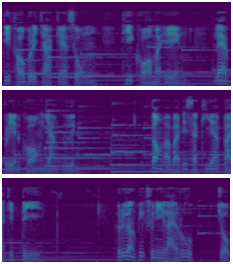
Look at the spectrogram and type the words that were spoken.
ที่เขาบริจาคแก่สงฆ์ที่ขอมาเอง แลกเปลี่ยนของอย่างอื่น ต้องอบัตินิสักคียาปาจิตตี เรื่องภิกษุณีหลายรูปจบ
